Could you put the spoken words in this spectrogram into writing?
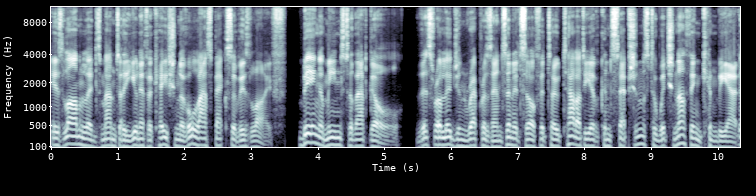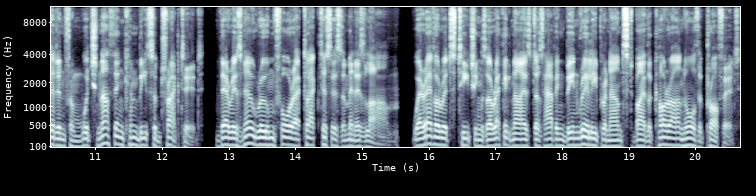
Islam leads man to the unification of all aspects of his life, being a means to that goal. This religion represents in itself a totality of conceptions to which nothing can be added and from which nothing can be subtracted. There is no room for eclecticism in Islam, wherever its teachings are recognized as having been really pronounced by the Quran or the Prophet.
